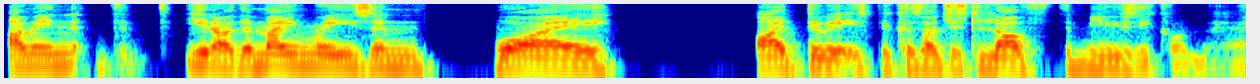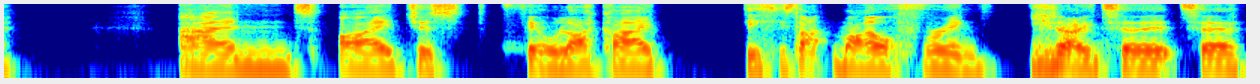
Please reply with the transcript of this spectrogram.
I mean, you know, the main reason why I do it is because I just love the music on there, and I just feel like I this is like my offering, you know, to to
